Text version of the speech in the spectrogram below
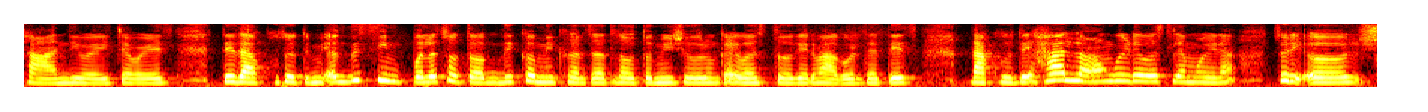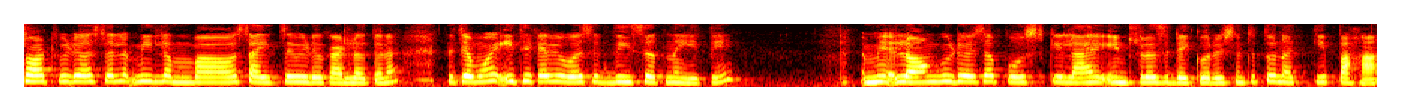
छान दिवाळीच्या वेळेस. ते दाखवत होते. मी अगदी सिम्पलच होतं. अगदी कमी खर्चातलं होतं. मिशोवरून काही वस्तू वगैरे मागवल्या तर तेच दाखवत होते. हा लॉंग व्हिडिओ असल्यामुळे ना सॉरी शॉर्ट व्हिडिओ असल्याला मी लंबा साईजचा व्हिडिओ काढला होता ना. त्याच्यामुळे इथे काही व्यवस्थित दिसत नाही ते. मी लॉंग व्हिडिओचा पोस्ट केला आहे. इंटरेस्ट डेकोरेशन तर तो नक्की पहा.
